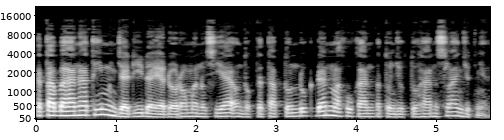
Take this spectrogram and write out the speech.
Ketabahan hati menjadi daya dorong manusia untuk tetap tunduk dan melakukan petunjuk Tuhan selanjutnya.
